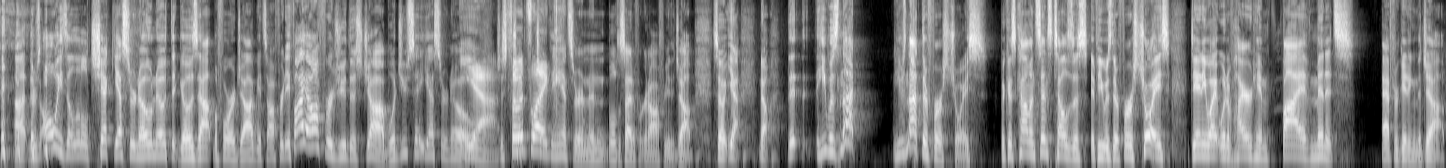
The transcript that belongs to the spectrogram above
uh, there's always a little check yes or no note that goes out before a job gets offered. If I offered you this job, would you say yes or no? Yeah, just so check, it's like the answer, and then we'll decide if we're going to offer you the job. So yeah, no, th- he was not he was not their first choice because common sense tells us if he was their first choice, Danny White would have hired him five minutes after getting the job.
